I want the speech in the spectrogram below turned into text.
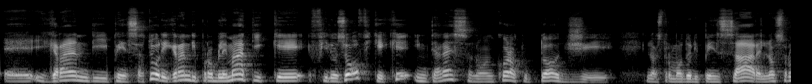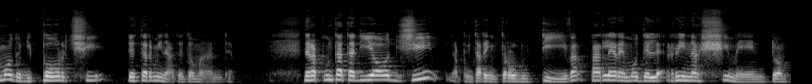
eh, i grandi pensatori, i grandi problematiche filosofiche che interessano ancora tutt'oggi il nostro modo di pensare, il nostro modo di porci determinate domande. Nella puntata di oggi, la puntata introduttiva, parleremo del Rinascimento.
